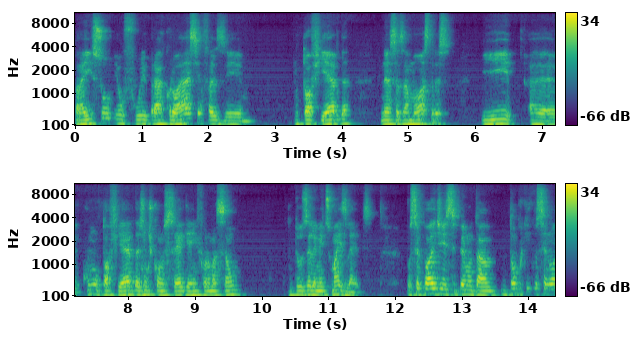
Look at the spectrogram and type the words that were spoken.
Para isso, eu fui para a Croácia fazer o TOF-ERDA nessas amostras e é, com o TOF-ERDA a gente consegue a informação dos elementos mais leves. Você pode se perguntar, então por que você não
